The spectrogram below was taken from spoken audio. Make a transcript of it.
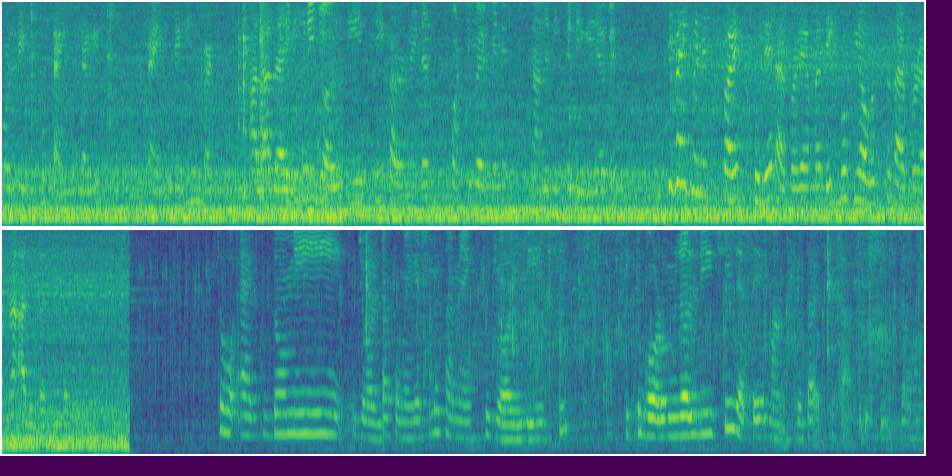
করলে একটু টাইম লাগে। টাইম টেকিং বাট আলাদা একটুখানি জল দিয়েছি, কারণ এটা ফর্টি ফাইভ মিনিটস নালে নিচে লেগে যাবে ফর্টি ফাইভ মিনিটস পরে খুলে তারপরে আমরা দেখব কি অবস্থা তারপরে আমরা আলুটা দেবো। তো একদমই জলটা কমে গেছিল তো আমি একটু জল দিয়েছি। একটু গরম জল দিয়েছি যাতে মাংসটা একটু তাড়াতাড়ি সিদ্ধ হয়।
